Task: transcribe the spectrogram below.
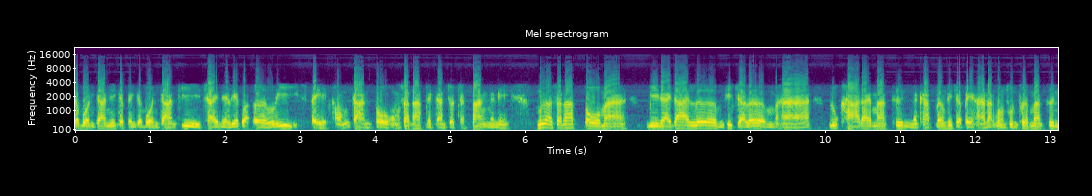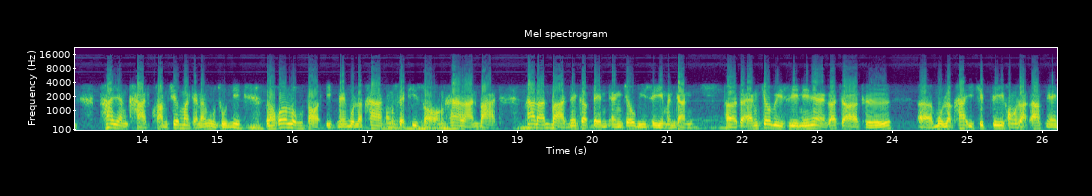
กระบวนการนี้ก็เป็นกระบวนการที่ใช้ในเรียกว่า early stage ของการโตของสตาร์ทอัพในการจดจัดตั้งนั่นเองเมื่อสตาร์ทอัพโตมามีรายได้เริ่มที่จะเริ่มหาลูกค้าได้มากขึ้นนะครับ เริ่มที่จะไปหานักลงทุนเพิ่มมากขึ้น ถ้ายังขาดความเชื่อมั่นจากนักลงทุนอีกเราก็ลงต่ออีกในมูลค่าของ stage ที่สองห้าล้านบาทห้าล้านบาทเนี่ยก็เป็น Angel VC เหมือนกันเอ่อแต่ Angel VC นี้เนี่ยก็จะถือเอ่อมูลค่า equity ของสตาร์ทอัพเนี่ย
